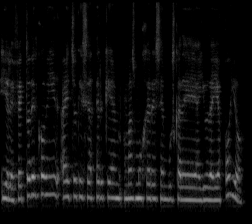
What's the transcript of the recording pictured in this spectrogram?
¿Y el efecto del COVID ha hecho que se acerquen más mujeres en busca de ayuda y apoyo?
